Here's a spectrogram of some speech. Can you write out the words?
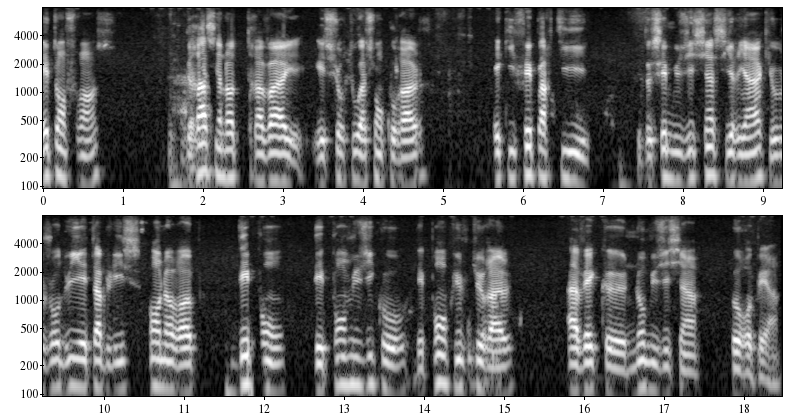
est en France, grâce à notre travail et surtout à son courage, et qui fait partie de ces musiciens syriens qui aujourd'hui établissent en Europe des ponts, des ponts musicaux, des ponts culturels avec euh, nos musiciens européens.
